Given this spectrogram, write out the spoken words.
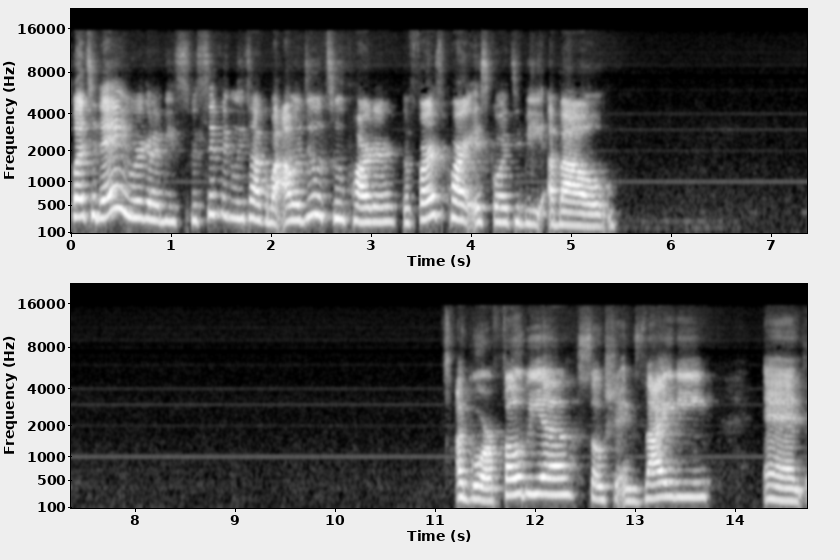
But today we're going to be specifically talking about, I'm going to do a two parter. The first part is going to be about agoraphobia, social anxiety, and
